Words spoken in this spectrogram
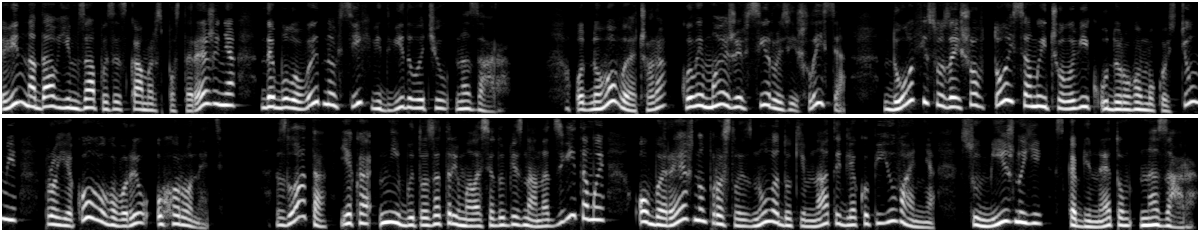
Він надав їм записи з камер спостереження, де було видно всіх відвідувачів Назара. Одного вечора, коли майже всі розійшлися, до офісу зайшов той самий чоловік у дорогому костюмі, про якого говорив охоронець. Злата, яка нібито затрималася допізна над звітами, обережно прослизнула до кімнати для копіювання, суміжної з кабінетом Назара.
